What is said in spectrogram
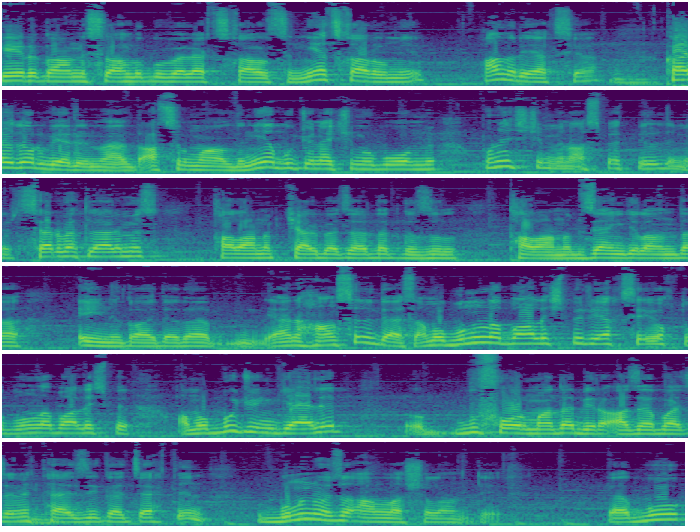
qeyri-qanuni silahlı qüvvələr çıxarılsın. Niyə çıxarılmayıb? Hanı reaksiya? Koridor verilməlidir, açılmalıdır. Niyə bu günə kimi bu olmuyor? Buna heç kim münasibət bildirmir. Sərvətlərimiz talanıb, Kəlbəcərdə qızıl talanıb, Zəngilanda eyni qaydada, yəni hansını deyəsən, amma bununla bağlı heç bir reaksiya yoxdur, bununla bağlı heç bir. Amma bu gün gəlib bu formada bir Azərbaycanı təzyiq cəhdin bunun özü anlaşılan deyil. Və bu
